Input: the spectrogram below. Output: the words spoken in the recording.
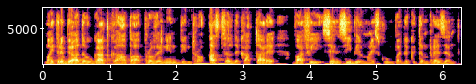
Mai trebuie adăugat că apa provenind dintr-o astfel de captare va fi sensibil mai scumpă decât în prezent.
